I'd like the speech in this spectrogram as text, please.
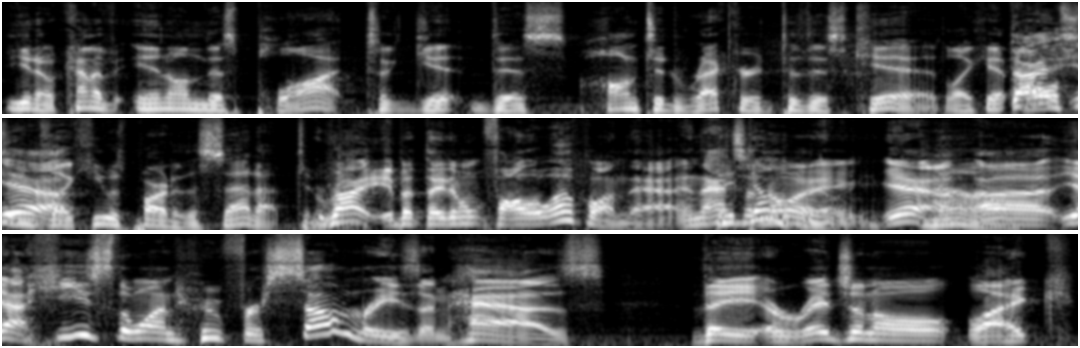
you know, kind of in on this plot to get this haunted record to this kid. Like it That- all seems yeah. like he was part of the setup to me. Right, but they don't follow up on that, and that's annoying. really. Yeah, No. uh, yeah, he's the one who, for some reason, has the original, like,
